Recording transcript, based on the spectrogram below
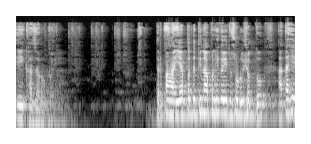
एक हजार रुपये. तर पहा या पद्धतीनं आपण हे गणित सोडवू शकतो. आता हे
